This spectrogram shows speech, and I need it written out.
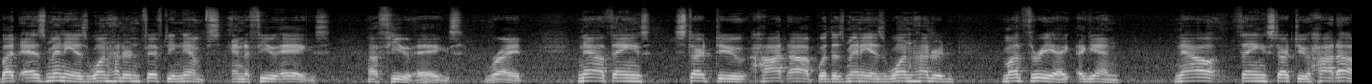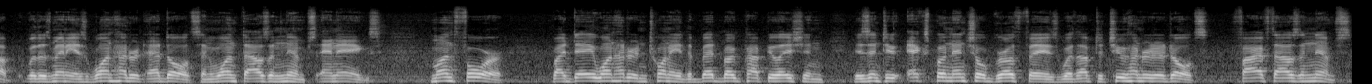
but as many as 150 nymphs and a few eggs. A few eggs, right. Now things start to hot up with as many as 100 month 3 again now things start to hot up with as many as 100 adults and 1000 nymphs and eggs month 4 by day 120 the bedbug population is into exponential growth phase with up to 200 adults 5000 nymphs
